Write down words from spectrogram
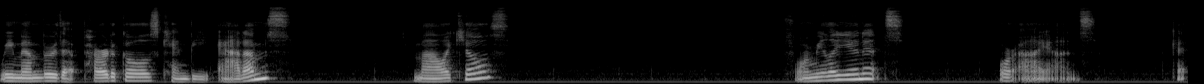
Remember that particles can be atoms, molecules, formula units, or ions. Okay.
